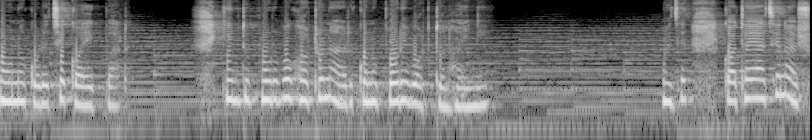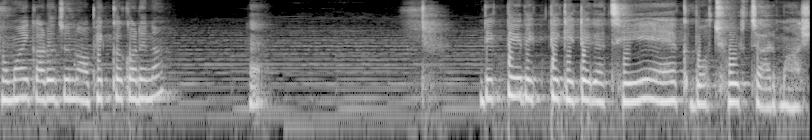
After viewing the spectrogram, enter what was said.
ফোনও করেছে কয়েকবার। কিন্তু পূর্ব ঘটনার কোনো পরিবর্তন হয়নি। ওই যে কথায় আছে না, সময় কারোর জন্য অপেক্ষা করে না? দেখতে দেখতে কেটে গেছে এক বছর চার মাস।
